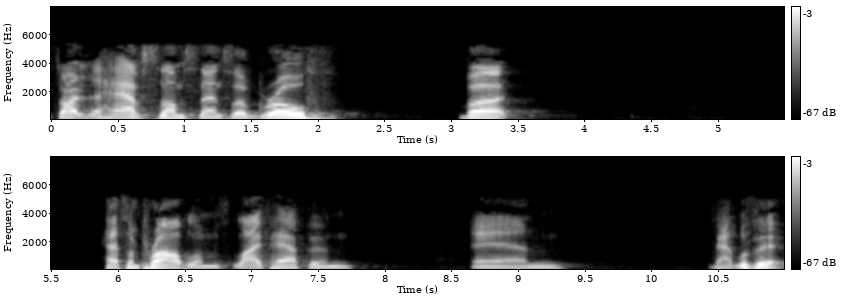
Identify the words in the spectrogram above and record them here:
Started to have some sense of growth, but had some problems. Life happened, and that was it.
